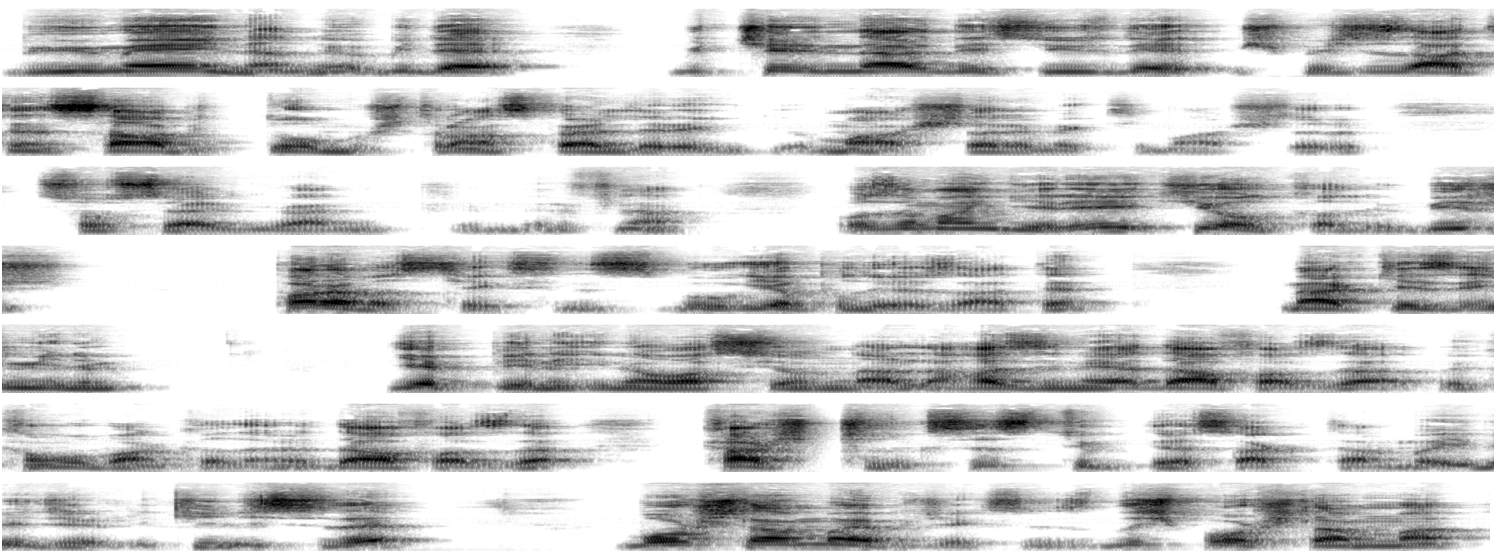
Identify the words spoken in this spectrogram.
büyümeye inanıyor. Bir de bütçenin neredeyse yüzde 75'i zaten sabit doğmuş transferlere gidiyor. Maaşlar, emekli maaşları, sosyal güvenlik primleri falan. O zaman geriye iki yol kalıyor. Bir, para basacaksınız. Bu yapılıyor zaten. Merkez eminim yepyeni inovasyonlarla hazineye daha fazla ve kamu bankalarına daha fazla karşılıksız Türk lirası aktarmayı becerir. İkincisi de borçlanma yapacaksınız. Dış borçlanma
